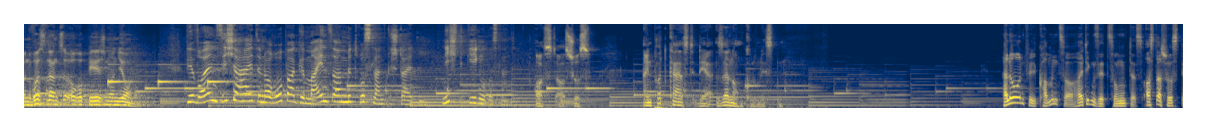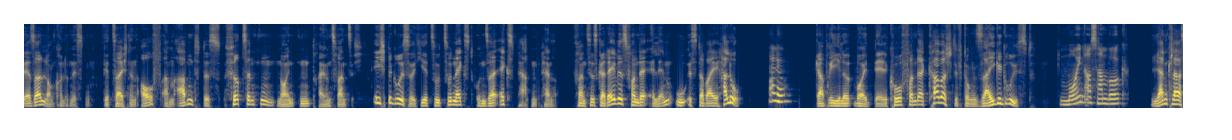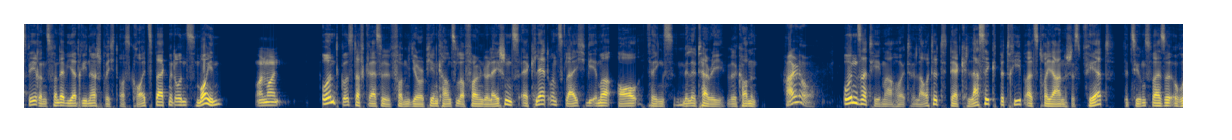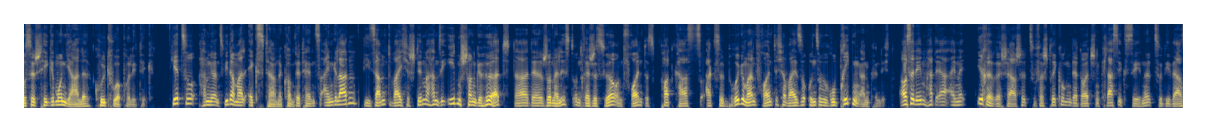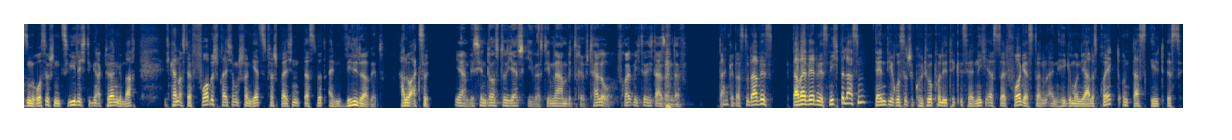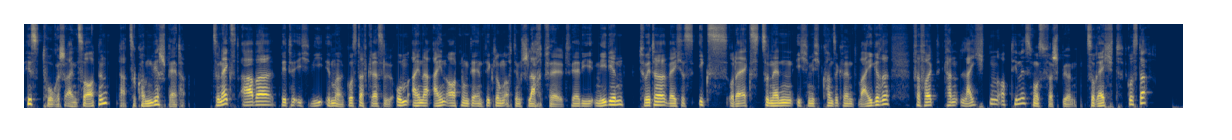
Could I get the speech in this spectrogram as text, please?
und Russland zur Europäischen Union. Wir wollen Sicherheit in Europa gemeinsam mit Russland gestalten, nicht gegen Russland. Ostausschuss. Ein Podcast der Salonkolumnisten. Hallo und willkommen zur heutigen Sitzung des Ostausschuss der Salonkolumnisten. Wir zeichnen auf am Abend des 14.09.23. Ich begrüße hierzu zunächst unser Expertenpanel. Franziska Davis von der LMU ist dabei. Hallo. Hallo. Gabriele Voigt-Delko von der Körperstiftung sei gegrüßt. Moin aus Hamburg. Jan-Klaas Behrens von der Viadrina spricht aus Kreuzberg mit uns. Moin. Moin, moin. Und Gustav Gressel vom European Council of Foreign Relations erklärt uns gleich wie immer All Things Military. Willkommen. Hallo. Unser Thema heute lautet der Klassikbetrieb als trojanisches Pferd bzw. russisch-hegemoniale Kulturpolitik. Hierzu haben wir uns wieder mal externe Kompetenz eingeladen. Die samtweiche Stimme haben Sie eben schon gehört, da der Journalist und Regisseur und Freund des Podcasts Axel Brüggemann freundlicherweise unsere Rubriken ankündigt. Außerdem hat er eine irre Recherche zu Verstrickungen der deutschen Klassikszene zu diversen russischen zwielichtigen Akteuren gemacht. Ich kann aus der Vorbesprechung schon jetzt versprechen, das wird ein wilder Ritt. Hallo Axel. Ja, ein bisschen Dostoevsky, was die Namen betrifft. Hallo, freut mich, dass ich da sein darf. Danke, dass du da bist. Dabei werden wir es nicht belassen, denn die russische Kulturpolitik ist ja nicht erst seit vorgestern ein hegemoniales Projekt und das gilt es historisch einzuordnen. Dazu kommen wir später. Zunächst aber bitte ich wie immer Gustav Gressel um eine Einordnung der Entwicklung auf dem Schlachtfeld. Wer die Medien, Twitter, welches X oder X zu nennen, ich mich konsequent weigere, verfolgt, kann leichten Optimismus verspüren. Zu Recht, Gustav?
